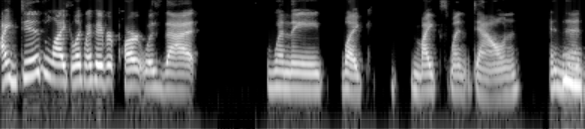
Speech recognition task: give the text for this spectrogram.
I did like like my favorite part was that when they like mics went down and mm. then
